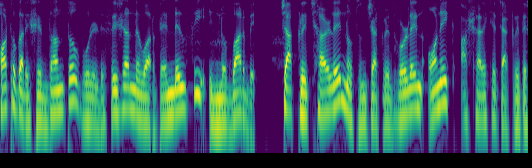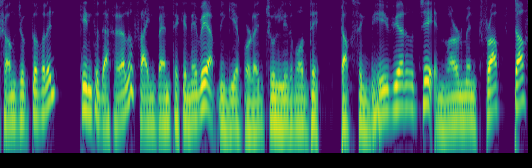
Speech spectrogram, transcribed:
হটকারী সিদ্ধান্ত ভুল ডিসিশন নেওয়ার টেন্ডেন্সি এগুলো বাড়বে। চাকরি ছাড়লেন, নতুন চাকরি ধরলেন, অনেক আশা রেখে চাকরিতে সংযুক্ত হলেন, কিন্তু দেখা গেল ফ্রাইং প্যান থেকে নেবে, আপনি গিয়ে পড়লেন চুল্লির মধ্যে। টক্সিক বিহেভিয়ার হচ্ছে এনভায়রনমেন্ট রাফ টাফ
